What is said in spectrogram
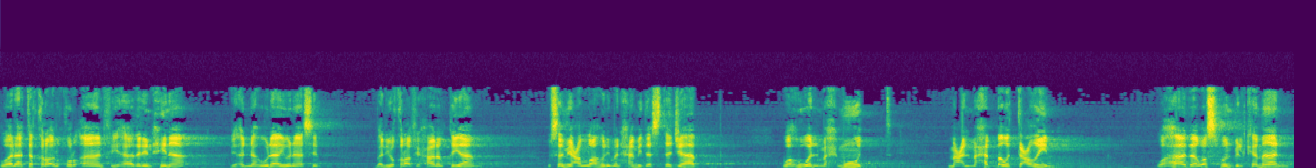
ولا تقرأ القرآن في هذا الانحناء. لأنه لا يناسب بل يقرأ في حال القيام. وسمع الله لمن حمد استجاب وهو المحمود مع المحبة والتعظيم. وهذا وصف بالكمال.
